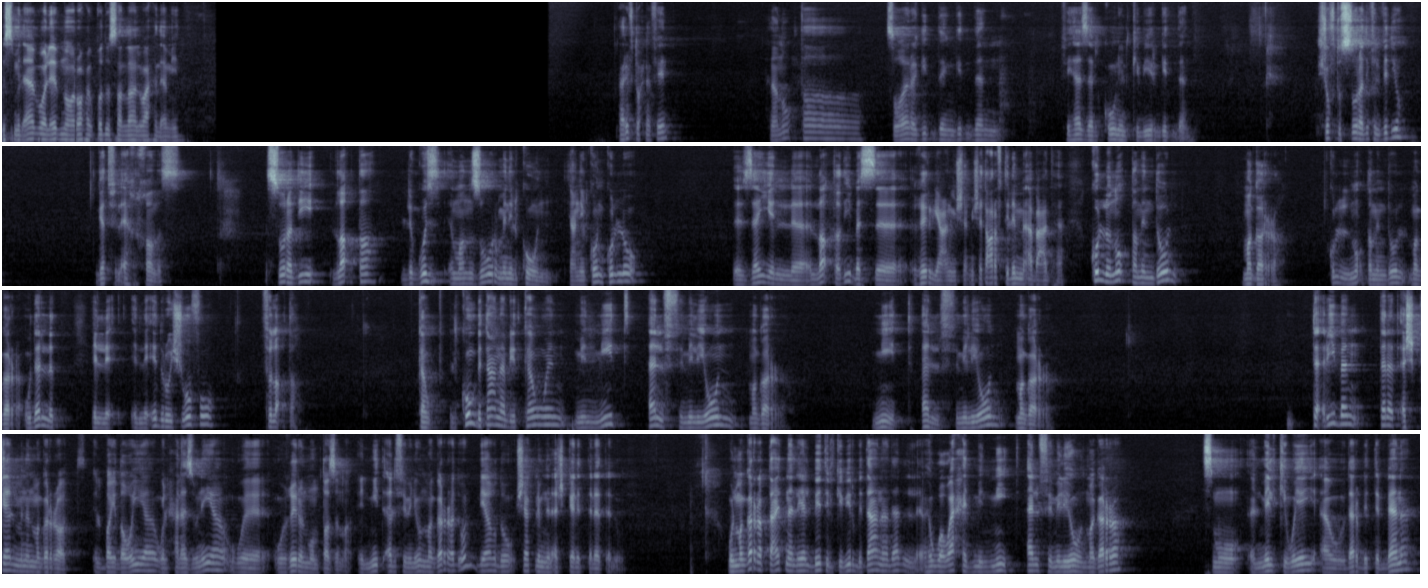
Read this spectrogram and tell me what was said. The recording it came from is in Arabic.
بسم الآب والابن والروح القدس الله الواحد آمين. عرفتوا إحنا فين؟ إحنا نقطة صغيرة جدا جدا في هذا الكون الكبير جدا. شفتوا الصورة دي في الفيديو؟ جت في الآخر خالص. الصورة دي لقطة لجزء منظور من الكون. يعني الكون كله زي اللقطة دي بس غير يعني مش مش هتعرف تلم أبعادها. كل نقطة من دول مجرة. كل نقطة من دول مجرة. وده اللي اللي اللي قدروا يشوفوا في لقطة. الكون بتاعنا بيتكون من مئة ألف مليون مجرة. مئة ألف مليون مجرة. تقريبا ثلاث أشكال من المجرات البيضاوية والحلزونية وغير المنتظمة. المئة ألف مليون مجرة دول بياخدوا شكل من الأشكال الثلاثة دول. والمجرة بتاعتنا اللي هي البيت الكبير بتاعنا ده هو واحد من مئة ألف مليون مجرة اسمه ال Milky Way أو درب التبانة.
